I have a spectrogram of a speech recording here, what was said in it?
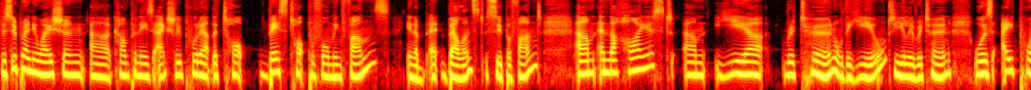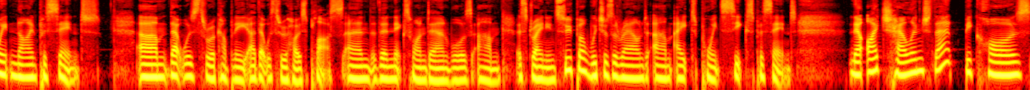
The superannuation uh, companies actually put out the top best top performing funds in a balanced super fund, um, and the highest um, year return or the yield yearly return was eight point nine percent. Um, that was through a company uh, that was through Host and the next one down was um, Australian Super, which is around um, eight point six percent. Now, I challenge that because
